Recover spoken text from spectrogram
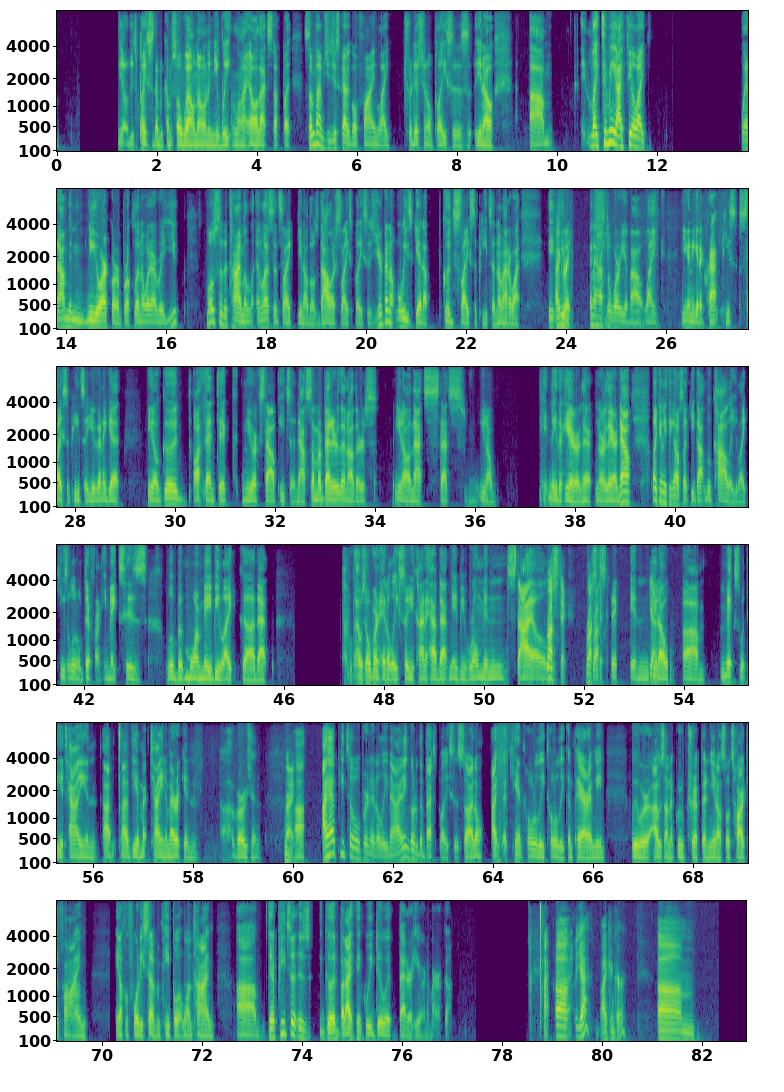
you know, these places that become so well known, and you wait in line, all that stuff. But sometimes you just got to go find like traditional places, you know. Um, like to me, I feel like when I'm in New York or Brooklyn or whatever, you most of the time, unless it's like you know those dollar slice places, you're gonna always get a good slice of pizza, no matter what. It- I you're agree. gonna have to worry about like you're gonna get a crap piece slice of pizza. You're gonna get you know good authentic New York style pizza. Now some are better than others, you know, and that's that's you know neither here nor there, nor there. Now, like anything else, like you got Lucali, like he's a little different. He makes his a little bit more maybe like uh, that. I was over in Italy, so you kind of have that maybe Roman style, rustic, rustic. rustic, and Yeah. you know, um, mixed with the Italian, um, uh, the Italian American uh, version. Right. Uh, I had pizza over in Italy. Now I didn't go to the best places, so I don't, I, I can't totally, totally compare. I mean, we were, I was on a group trip, and you know, so it's hard to find, you know, for forty-seven people at one time. Um, their pizza is good, but I think we do it better here in America. Uh, yeah, I concur. Um,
